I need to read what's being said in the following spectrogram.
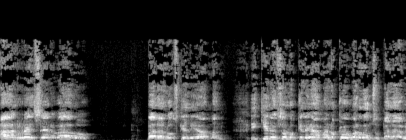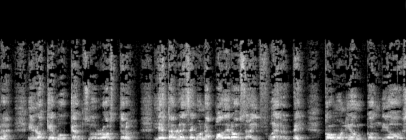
ha reservado para los que le aman. ¿Y quiénes son los que le aman? Los que guardan su palabra y los que buscan su rostro y establecen una poderosa y fuerte comunión con Dios.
